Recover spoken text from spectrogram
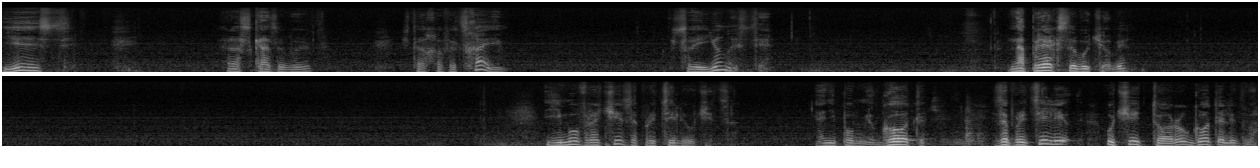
Есть, рассказывают, что Хафецхайм в своей юности напрягся в учебе, ему врачи запретили учиться. Я не помню, год. Запретили учить Тору год или два.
